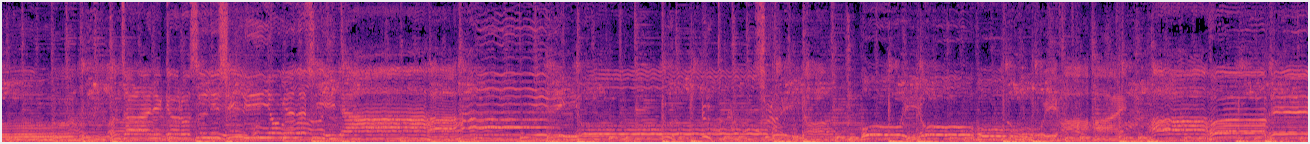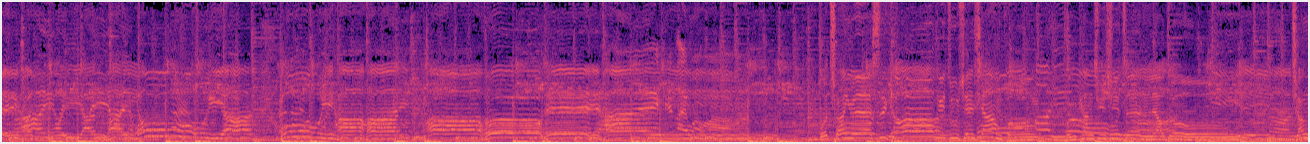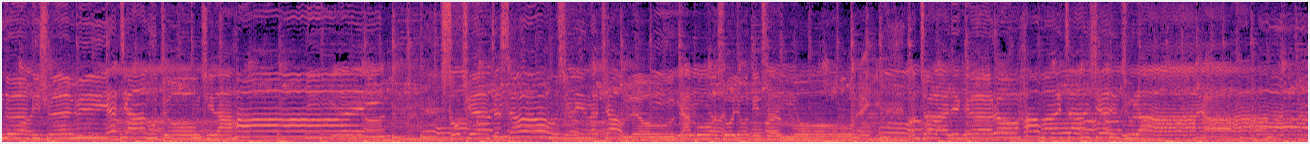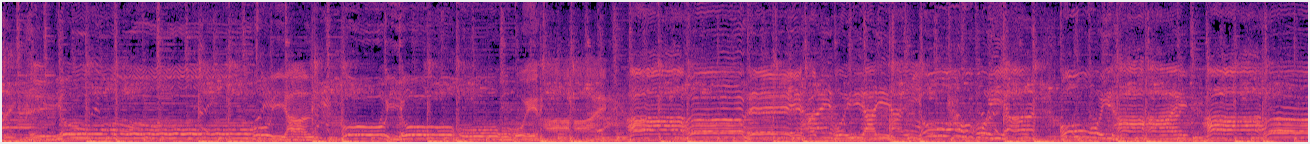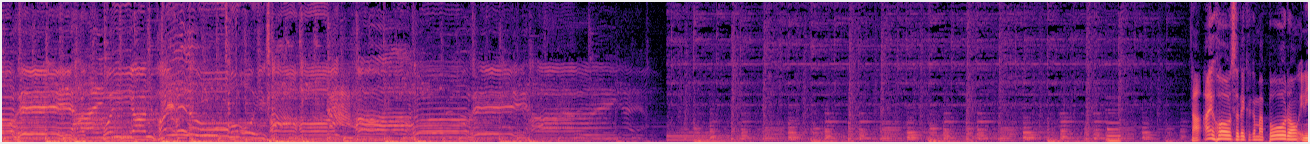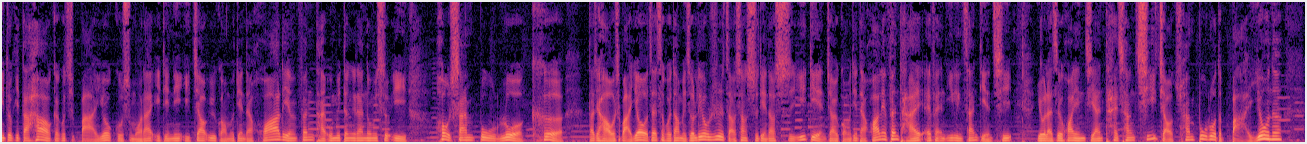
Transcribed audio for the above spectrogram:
分抗情绪正撩动，强人的旋律也将舞动起来。手牵着手，心灵的交流，打破所有的沉默。传来的歌都豪迈展现出来。那爱好是那个干嘛波动？印尼多吉大好，该过去把右故事莫来一点点以教育广播电台花莲分台乌米登伊拉糯米苏以后山部落客。大家好，我是把右，再次回到每周六日早上十点到十一点教育广播电台花莲分台 FM 一零三点七，由来自花莲吉安太仓七角川部落的把右呢。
